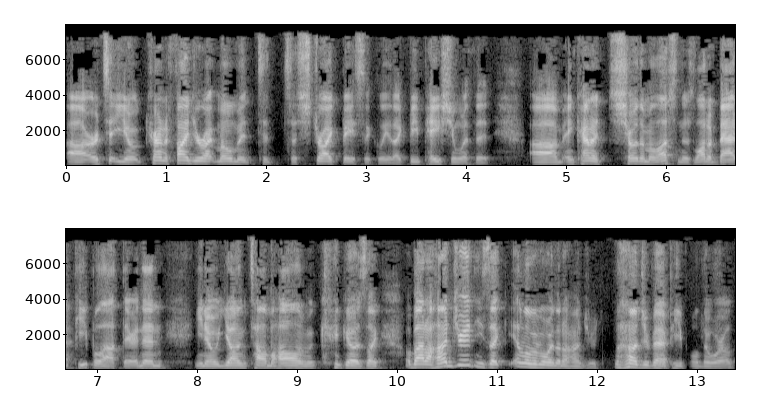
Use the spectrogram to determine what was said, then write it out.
uh, or to, you know, trying to find your right moment to to strike. Basically, like be patient with it, um, and kind of show them a lesson. There's a lot of bad people out there. And then you know, young Tom Holland goes like, about a hundred. He's like, a little bit more than a hundred. A hundred bad people in the world.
